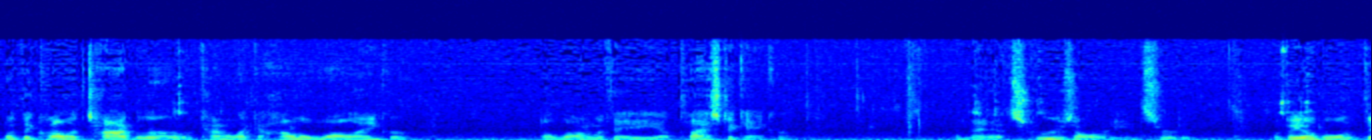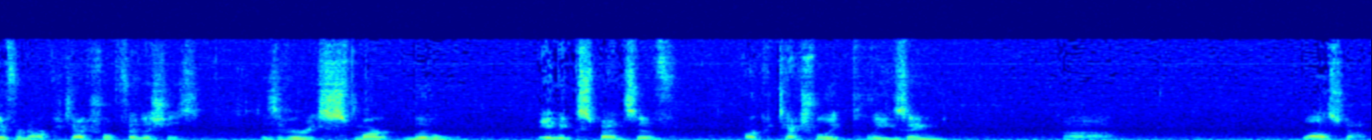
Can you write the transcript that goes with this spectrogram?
what they call a toggler, or kind of like a hollow wall anchor, along with a, a plastic anchor. And that screw is already inserted. Available in different architectural finishes. is a very smart little, inexpensive, architecturally pleasing uh, wall stop.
